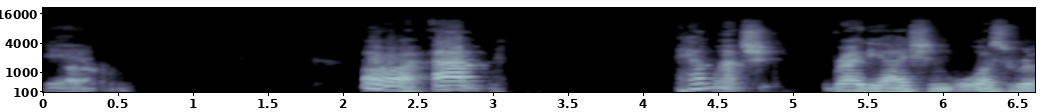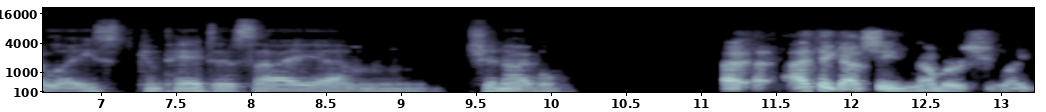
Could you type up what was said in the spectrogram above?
yeah. Um, All right. Um, how much radiation was released compared to, say, um, Chernobyl? I, I think I've seen numbers like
